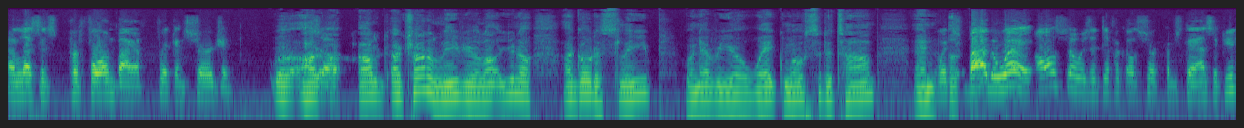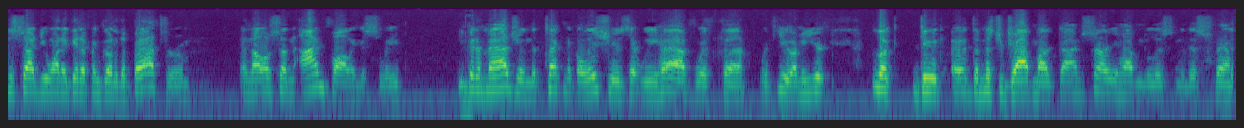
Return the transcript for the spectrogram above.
unless it's performed by a freaking surgeon. Well, I, So- I, I'll, I try to leave you alone. You know, I go to sleep whenever you're awake most of the time. And which, uh, by the way, also is a difficult circumstance. If you decide you want to get up and go to the bathroom, and all of a sudden I'm falling asleep, you can imagine the technical issues that we have with uh, with you. I mean, you're look, dude, uh, the Mr. Job Mark guy. I'm sorry you're having to listen to this family.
